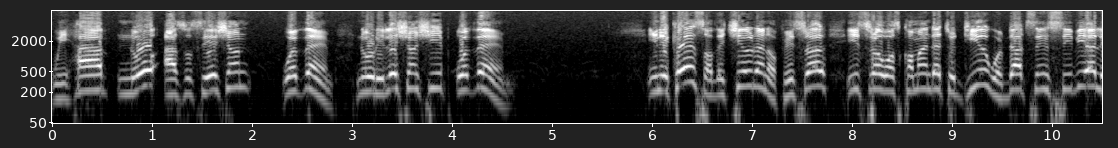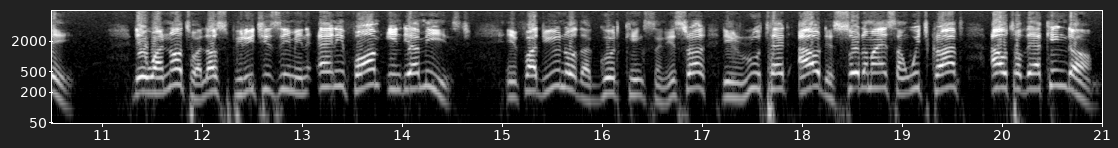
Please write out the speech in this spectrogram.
We have no association with them, no relationship with them. In the case of the children of Israel, Israel was commanded to deal with that sin severely. They were not to allow spiritism in any form in their midst. In fact, do you know that good kings in Israel, they rooted out the Sodomites and witchcraft out of their kingdom.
